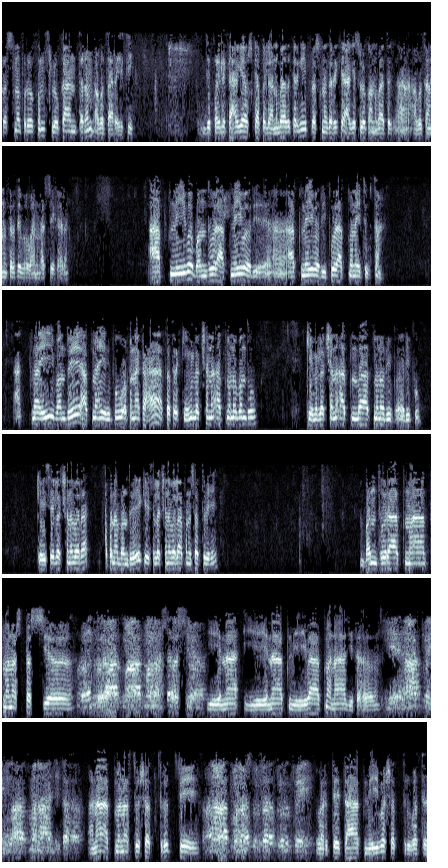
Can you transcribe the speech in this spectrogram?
प्रश्न पूर्वक श्लोकांतरम अवतार जो पहले कहा गया, उसका पहले अनुवाद करके प्रश्न करके आगे श्लोक अनुवाद अवतरण करते भगवान भाष्यकार। आपने बंधुर आपने आपने रिपुर आत्मन उत्तम आत्मा ही बंधु आत्मा ही रिपु अपना कहा तथा किम लक्षण आत्मनो बंधु किम लक्षण आत्मा, आत्मनो रिपु? कैसे लक्षण वाला? अपना बंधु है कैसे लक्षण वाला अपना शत्रु है। बन्धुरात्मात्मनस्त येनात्मेवात्मना जितः अनात्मनस्तु शत्रुत्वे। वर्तेतात्मैव शत्रुवत्।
